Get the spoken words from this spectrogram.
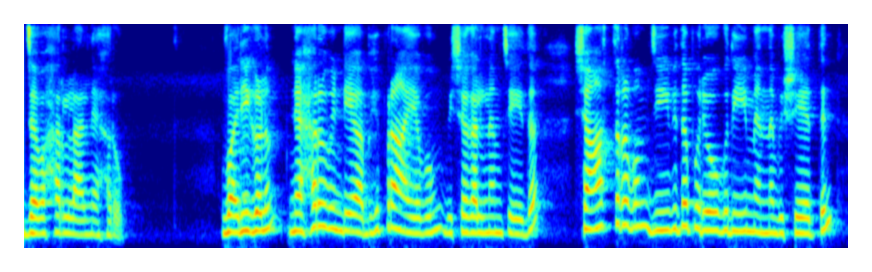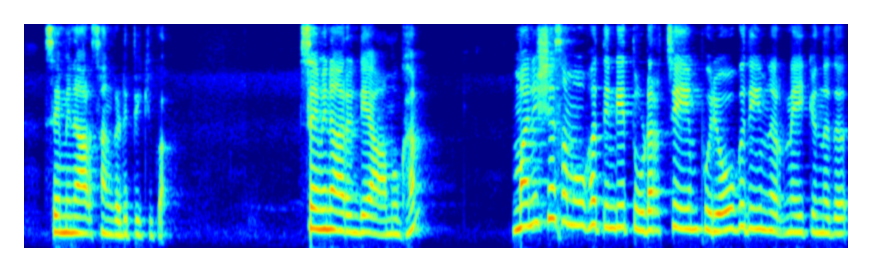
ജവഹർലാൽ നെഹ്റു. വരികളും നെഹ്റുവിന്റെ അഭിപ്രായവും വിശകലനം ചെയ്ത് ശാസ്ത്രവും ജീവിത പുരോഗതിയും എന്ന വിഷയത്തിൽ സെമിനാർ സംഘടിപ്പിക്കുക. സെമിനാറിന്റെ ആമുഖം മനുഷ്യ സമൂഹത്തിന്റെ തുടർച്ചയും പുരോഗതിയും നിർണയിക്കുന്നത്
